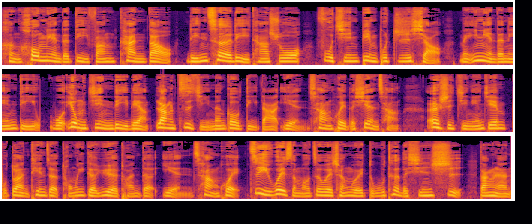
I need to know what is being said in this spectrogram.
很后面的地方看到林策立他说，父亲并不知晓，每一年的年底，我用尽力量让自己能够抵达演唱会的现场。二十几年间，不断听着同一个乐团的演唱会。至于为什么这会成为独特的心事，当然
